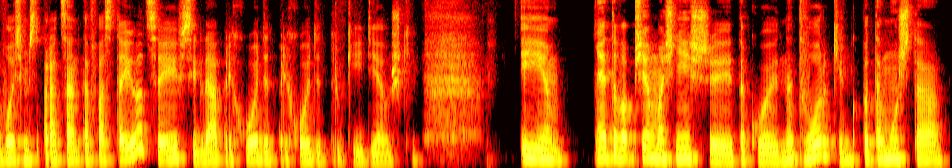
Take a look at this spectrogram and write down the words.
80% остается, и всегда приходят, приходят другие девушки. И это вообще мощнейший такой нетворкинг, потому что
